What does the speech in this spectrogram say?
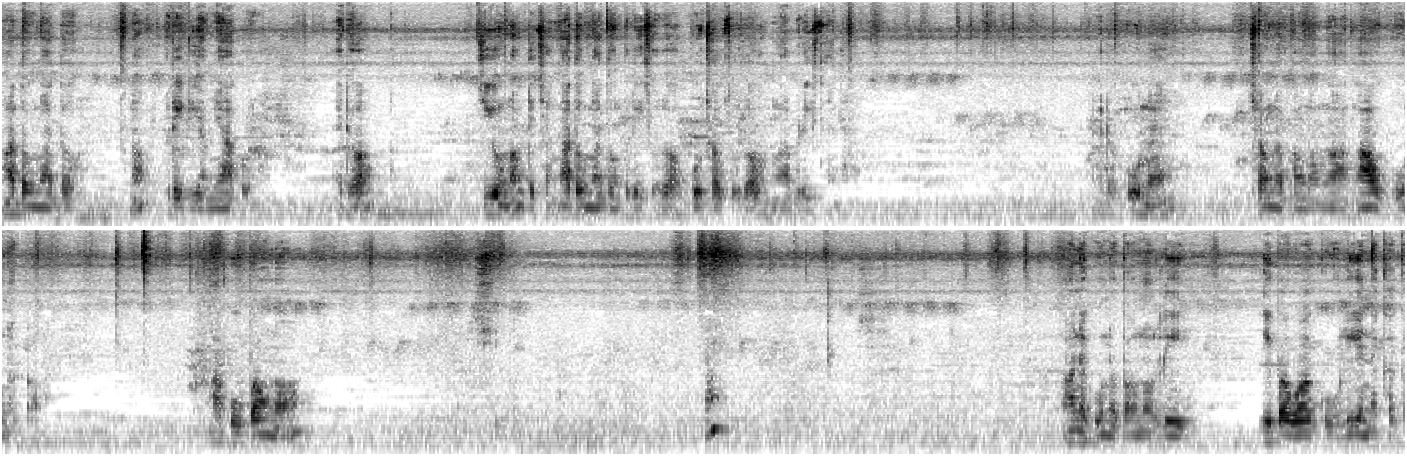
ငါသုံးညသုံးနော်ပြိဒီကများကုန်အဲ့တော့ ကြည့်အောင်နော်တစ်ချက်ငါသုံးညသုံးပြိဆိုတော့6 6ဆိုတော့ငါပြိစင်တယ်အဲ့တော့9နဲ့6နဲ့ပေါင်းတော့ငါ9ကို9နဲ့ပေါင်းငါ9ပေါင်းတော့နော်ငါနဲ့9နဲ့ပေါင်းတော့4 4ပါဝါ9 4ရဲ့နှစ်ခက်က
